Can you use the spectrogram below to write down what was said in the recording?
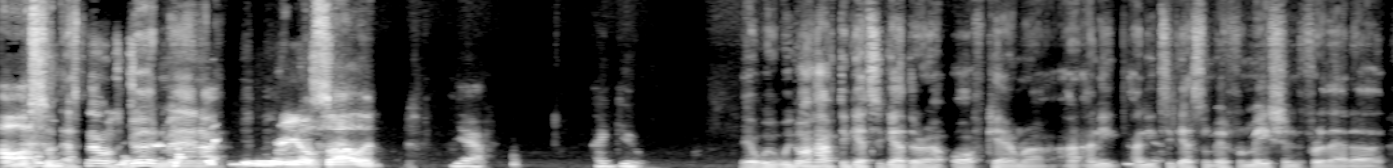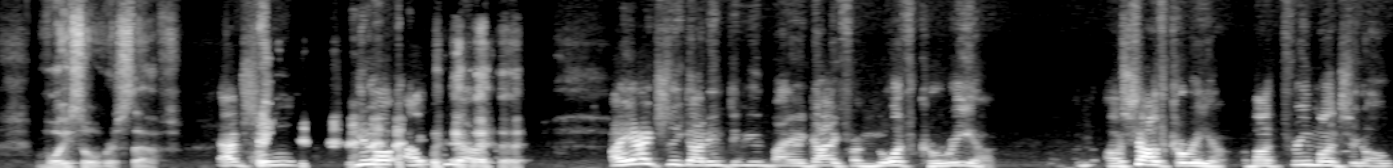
awesome. That sounds good, man. I, Real solid. yeah, thank you. yeah, we, we're gonna have to get together off camera. I, I need I need to get some information for that uh voiceover stuff. Absolutely. You know, I, uh, I actually got interviewed by a guy from North Korea, uh, South Korea, about three months ago,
